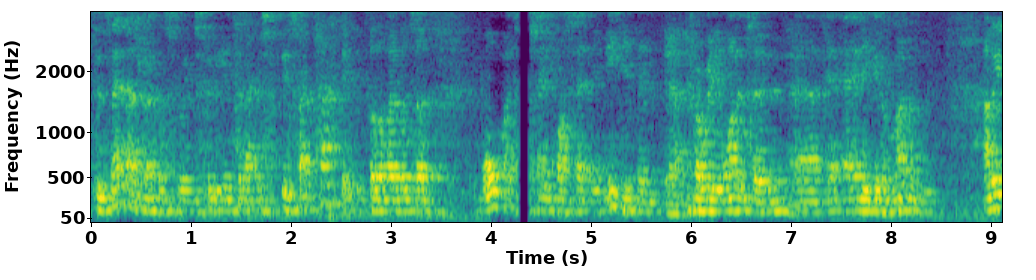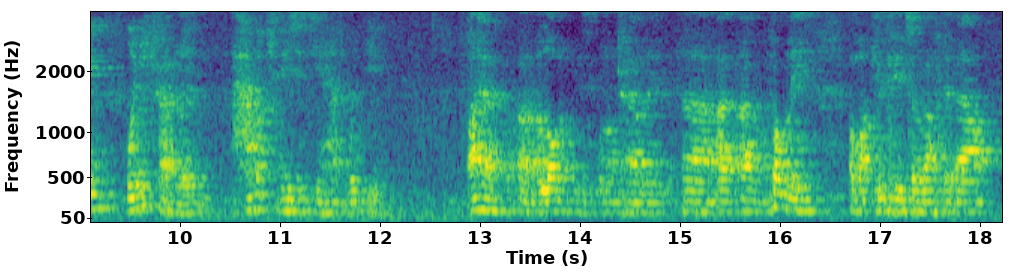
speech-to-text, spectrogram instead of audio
to send those records through, through the internet is, is fantastic because I'm able to almost set immediately Yeah. if I really wanted to uh, at, any given moment. I mean, when you're travelling, how much music do you have with you? I have uh, a lot of music when I'm travelling. Uh, I, I'm probably on my computer roughly about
